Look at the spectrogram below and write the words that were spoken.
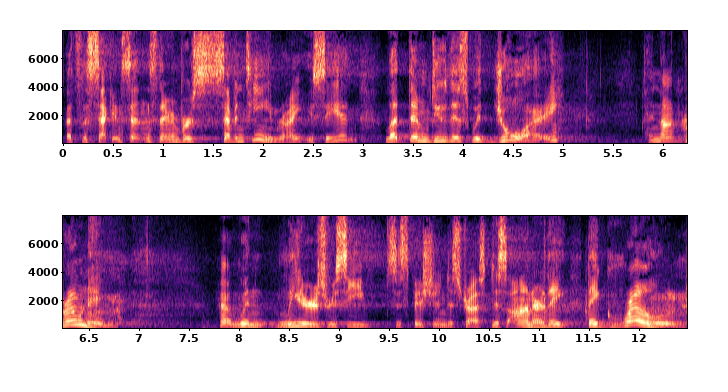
that's the second sentence there in verse 17, right? You see it? Let them do this with joy and not groaning. Uh, when leaders receive suspicion, distrust, dishonor, they, they groan.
